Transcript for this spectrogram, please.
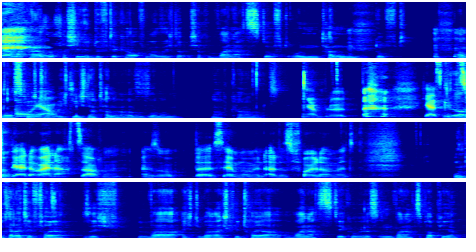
ja, man kann ja so verschiedene Düfte kaufen. Also ich glaube, ich habe Weihnachtsduft und Tannenduft. Mhm. Aber es oh, riecht ja. echt nicht nach Tanne, also sondern nach keine Ahnung. Ja, blöd. ja, es gibt ja. so geile Weihnachtssachen. Also da ist ja im Moment alles voll damit. Und relativ teuer. Also ich war echt überrascht, wie teuer Weihnachtsdeko ist und Weihnachtspapier.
